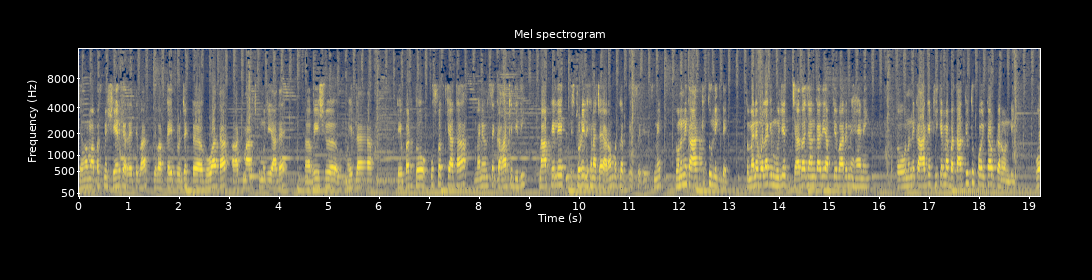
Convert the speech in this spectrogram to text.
जब हम आपस में शेयर कर रहे थे बात, जब आपका ये प्रोजेक्ट हुआ था, आठ मार्च को मुझे याद है विश्व महिला पेपर तो उस वक्त क्या था? मैंने उनसे कहा कि, दीदी, मैं आपके लिए एक स्टोरी लिखना चाह रहा हूँ मतलब इस, इसमें। तो उन्होंने कहा कि, तू लिख दे। तो मैंने बोला कि, मुझे ज़्यादा जानकारी आपके बारे में है नहीं। तो उन्होंने कहा कि, ठीक है, मैं बताती हूँ तो पॉइंट आउट कर ओनली वो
